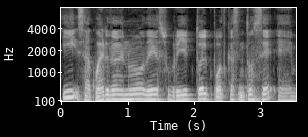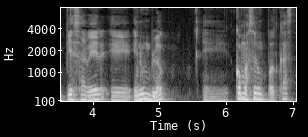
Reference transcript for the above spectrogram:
y se acuerda de nuevo de su proyecto del podcast. Entonces eh, empieza a ver en un blog cómo hacer un podcast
